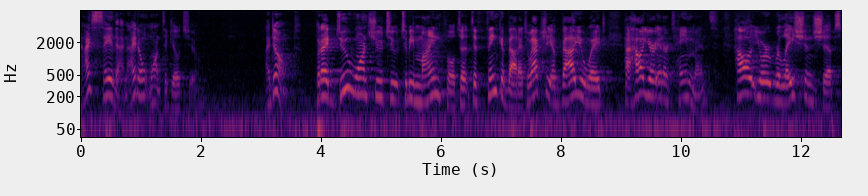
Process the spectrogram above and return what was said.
And I say that, and I don't want to guilt you. I don't. But I do want you to, to be mindful, to, to think about it, to actually evaluate how your entertainment, how your relationships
